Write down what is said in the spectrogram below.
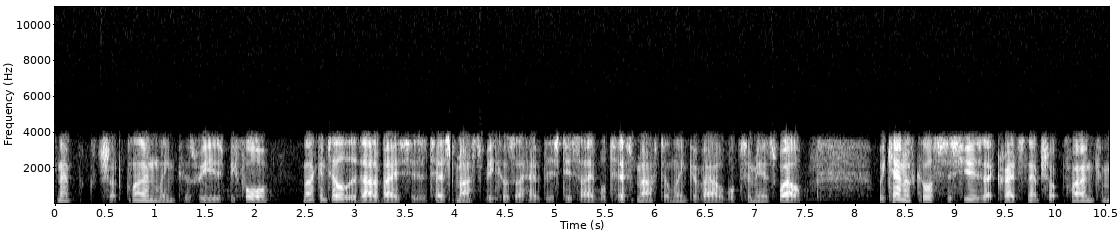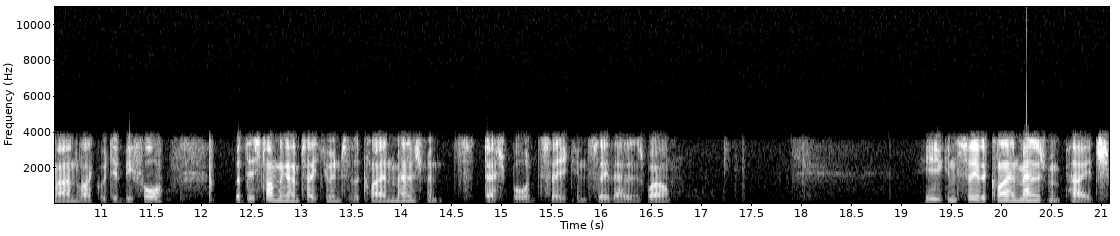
snapshot clone link as we used before. And I can tell that the database is a test master because I have this disabled test master link available to me as well. We can of course just use that create snapshot clone command like we did before, but this time I'm going to take you into the clone management dashboard so you can see that as well. Here you can see the clone management page.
